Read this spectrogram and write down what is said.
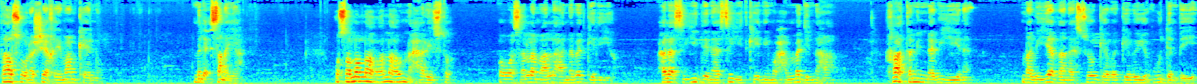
taasuuna sheekha imaamkeenu milicsanayaa wa sala allahu allaha u naxariisto oo wasalama allaha nabadgeliyo calaa sayidinaa sayidkeeni muxamadin ahaa khaatami nabiyiina nabiyadana soo gabagabeeyo ugu dambeeyey.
